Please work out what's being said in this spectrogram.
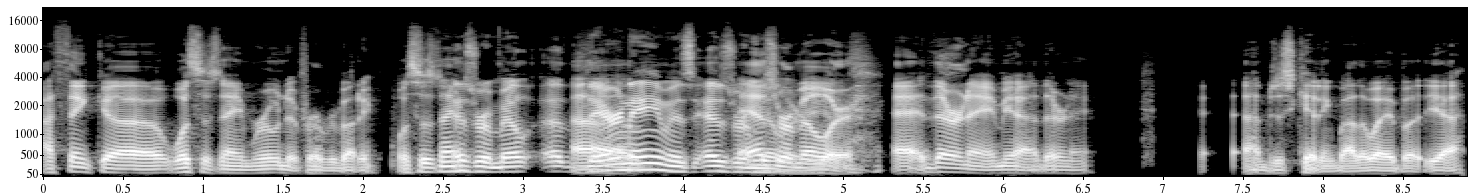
I think uh, what's his name ruined it for everybody. What's his name? Ezra Miller. Uh, their Uh, name is Ezra, Ezra Miller. yes. Uh, their name, yeah, their name. I'm just kidding, by the way, but yeah,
